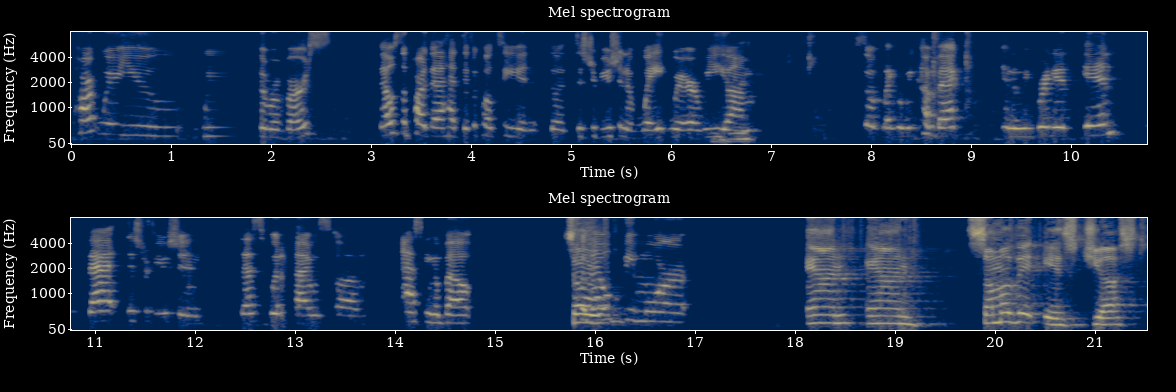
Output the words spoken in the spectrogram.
part where you we, the reverse. That was the part that I had difficulty in the distribution of weight, where we um. So like when we come back and we bring it in, that distribution. That's what I was um, asking about. So that will be more and and some of it is just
